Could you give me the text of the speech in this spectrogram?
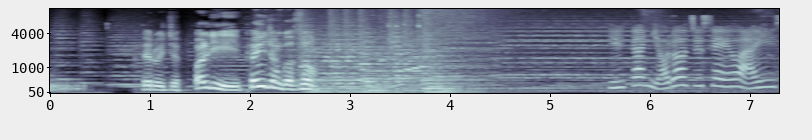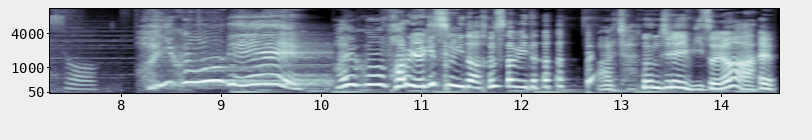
음, 그대로 이제 빨리 편의점 가서 일단 열어주세요 아이소. 아이고 네. 아이고 바로 열겠습니다. 감사합니다. 아 자본주의 미소요? 아유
